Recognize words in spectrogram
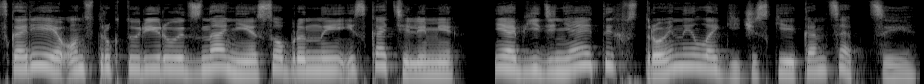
Скорее, он структурирует знания, собранные искателями, и объединяет их в стройные логические концепции.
